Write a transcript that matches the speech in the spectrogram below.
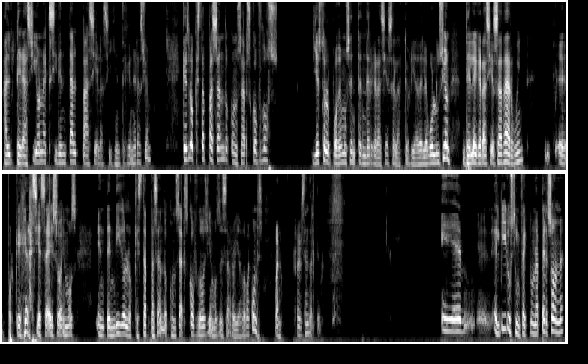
alteración accidental pase a la siguiente generación. ¿Qué es lo que está pasando con SARS-CoV-2? Y esto lo podemos entender gracias a la teoría de la evolución. Dele gracias a Darwin, eh, porque gracias a eso hemos entendido lo que está pasando con SARS-CoV-2 y hemos desarrollado vacunas. Bueno, regresando al tema. Eh, el virus infecta a una persona,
